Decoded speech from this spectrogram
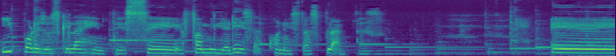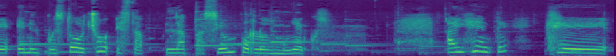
y por eso es que la gente se familiariza con estas plantas. Eh, en el puesto 8 está la pasión por los muñecos. Hay gente que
